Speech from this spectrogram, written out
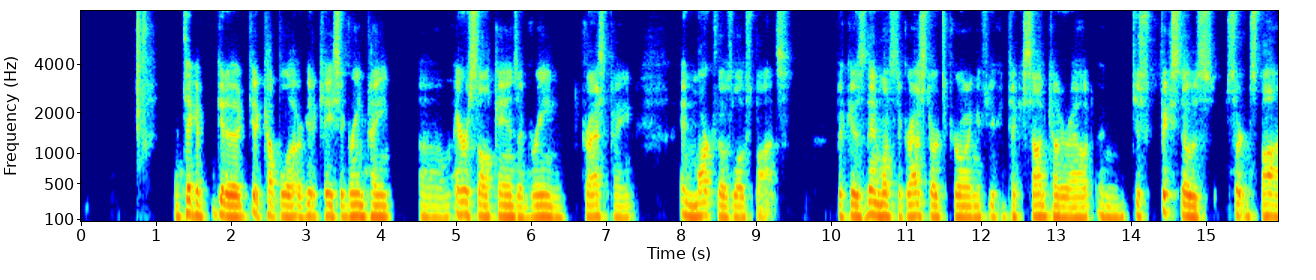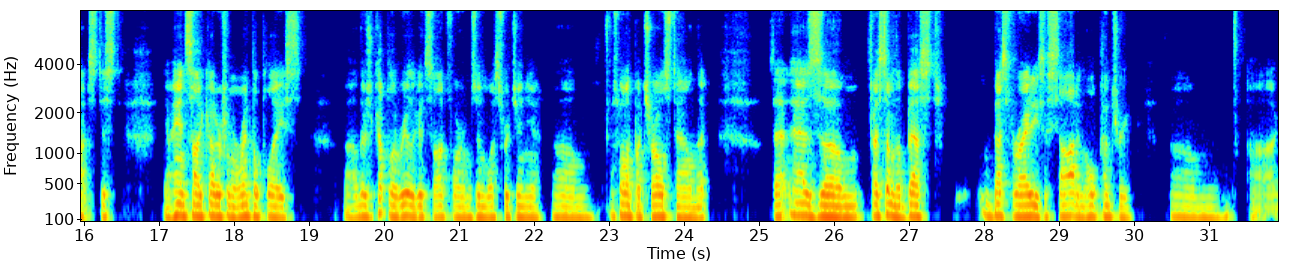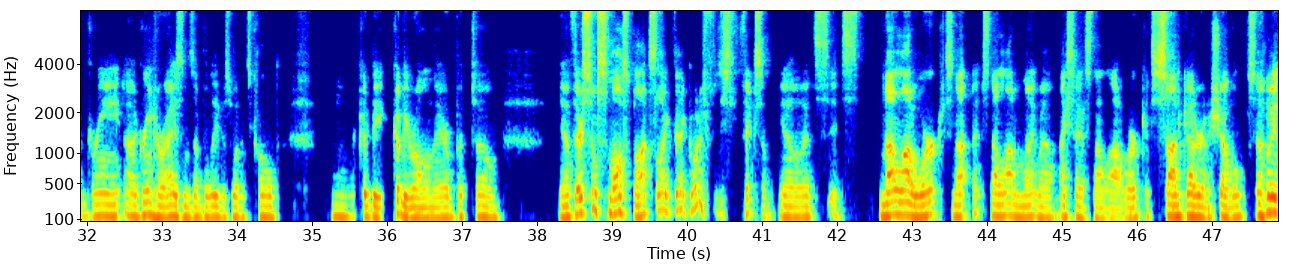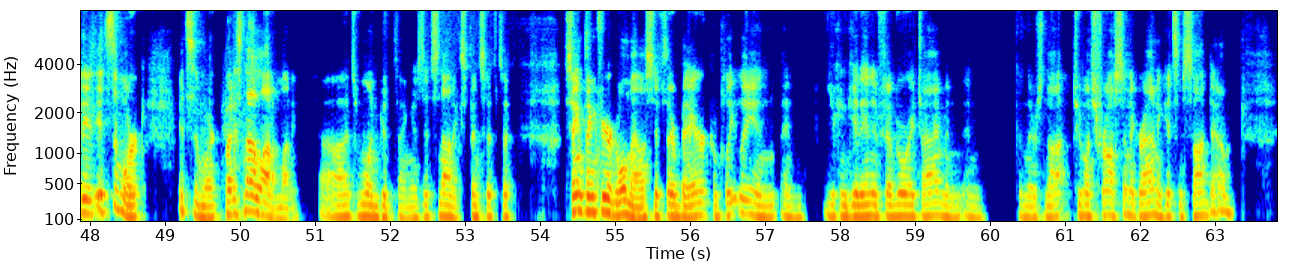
take a get a get a couple of, or get a case of green paint, um, aerosol cans of green grass paint, and mark those low spots. Because then once the grass starts growing, if you can take a sod cutter out and just fix those certain spots, just you know, hand sod cutter from a rental place. Uh, there's a couple of really good sod farms in West Virginia. Um, there's one up by Charlestown that that has um, has some of the best best varieties of sod in the whole country um, uh, Green uh, Green Horizons, I believe is what it's called. Uh, could be could be wrong there, but um, you know if there's some small spots like that, go and just fix them. You know, it's it's not a lot of work. It's not it's not a lot of money. Well, I say it's not a lot of work. It's a sod cutter and a shovel, so it is it's some work. It's some work, but it's not a lot of money. Uh, that's one good thing is it's not expensive to. Same thing for your goal mouths. If they're bare completely and and you can get in in February time and and and there's not too much frost in the ground and get some sod down,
